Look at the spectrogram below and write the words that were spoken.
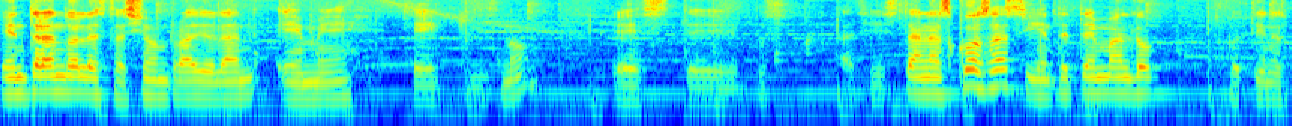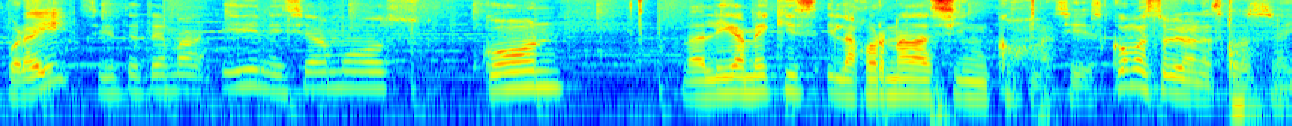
entrando a la estación Radioland MX, ¿no? Este, pues así están las cosas. Siguiente tema, Aldo, lo tienes por ahí. Siguiente tema. Iniciamos con la Liga MX y la jornada 5. Así es, ¿cómo estuvieron las cosas ahí?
